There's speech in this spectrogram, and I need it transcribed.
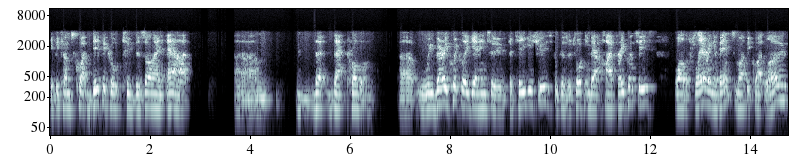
it becomes quite difficult to design out um, the, that problem. Uh, we very quickly get into fatigue issues because we're talking about high frequencies, while the flaring events might be quite low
